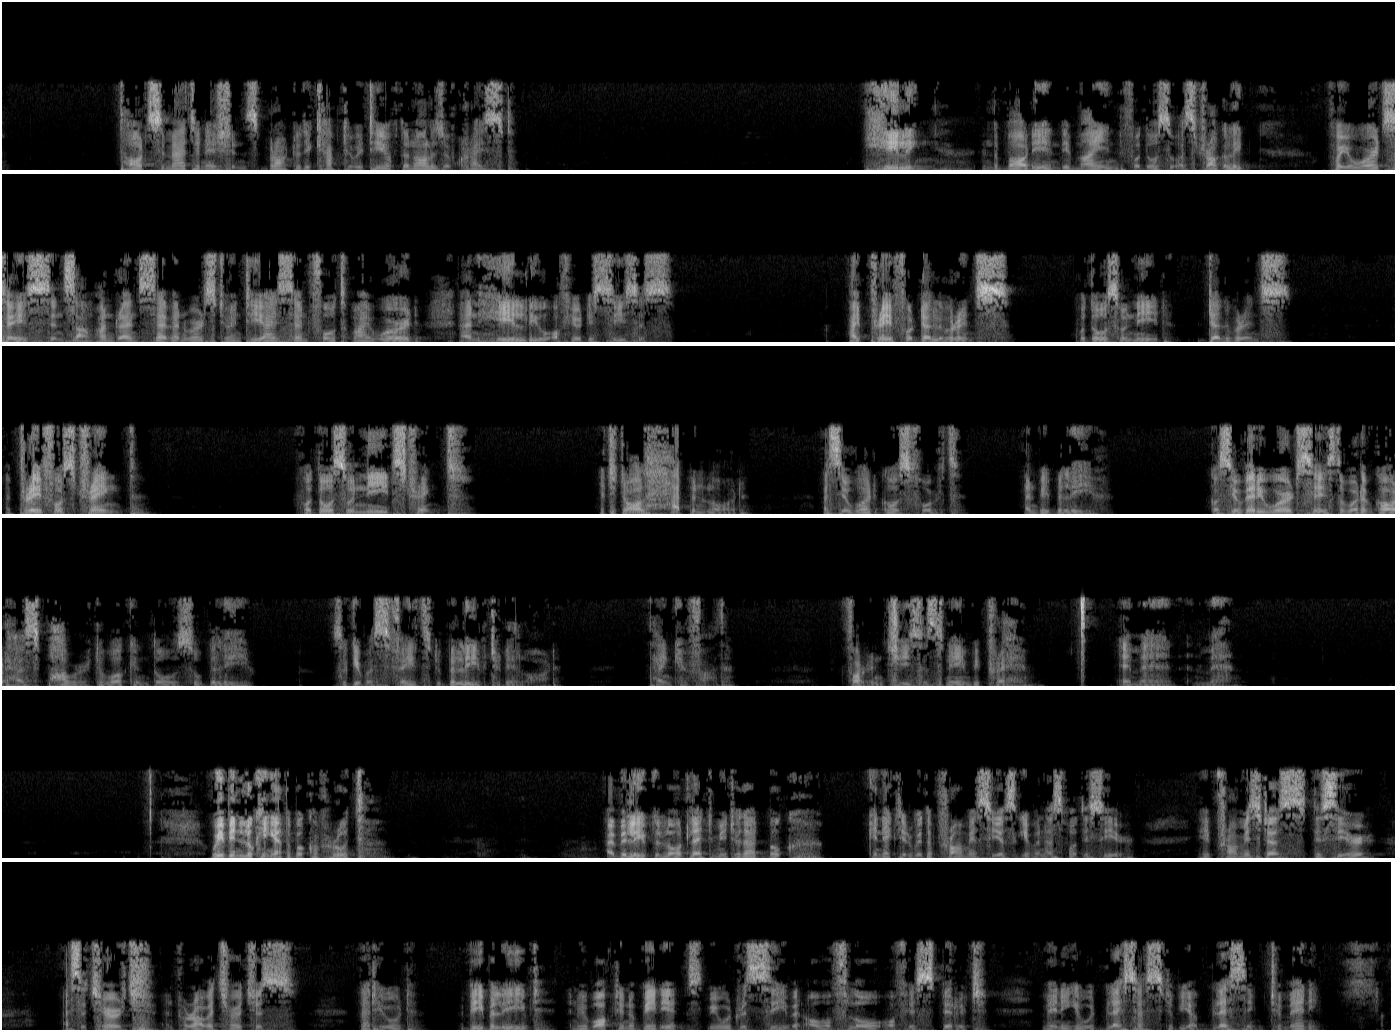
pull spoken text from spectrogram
thoughts, imaginations brought to the captivity of the knowledge of Christ, healing in the body and the mind for those who are struggling. For your word says in Psalm 107 verse 20, I sent forth my word and healed you of your diseases. I pray for deliverance for those who need deliverance. I pray for strength for those who need strength. Let it all happen, Lord, as your word goes forth and we believe. Because your very word says the word of God has power to work in those who believe. So give us faith to believe today, Lord. Thank you, Father. For in Jesus' name we pray. Amen and amen. We've been looking at the book of Ruth. I believe the Lord led me to that book connected with the promise He has given us for this year. He promised us this year as a church and for our churches that He would be believed and we walked in obedience, we would receive an overflow of His Spirit, meaning He would bless us to be a blessing to many.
